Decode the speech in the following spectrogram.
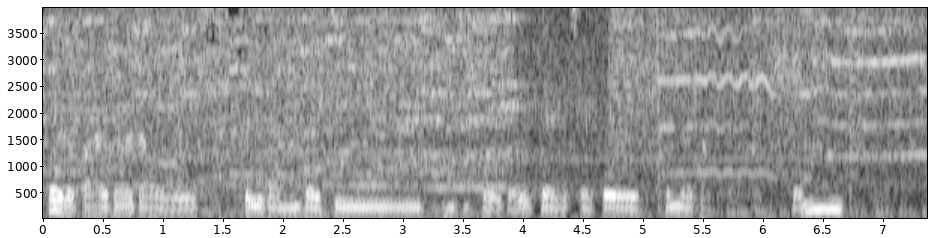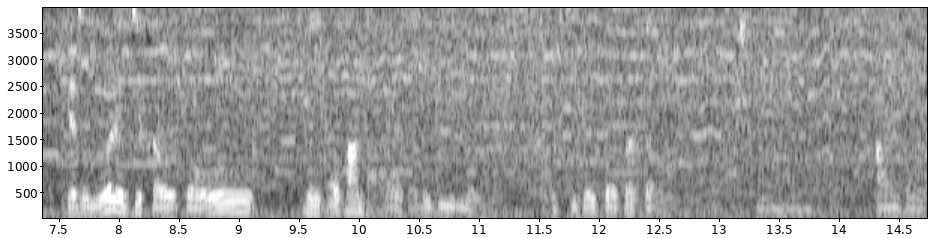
咁其實大概就四十五度至五十度度嘅斜坡，咁有陣石。咁其實如果你接受到用手攀爬咧，其實呢啲路我自己覺得就算太過難。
